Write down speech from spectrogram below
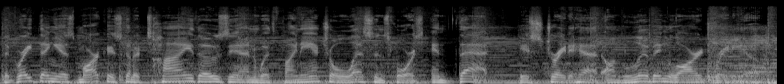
The great thing is, Mark is going to tie those in with financial lessons for us, and that is straight ahead on Living Large Radio.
